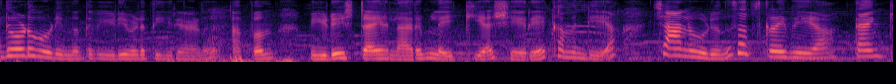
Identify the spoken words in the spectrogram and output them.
ഇതോടുകൂടി ഇന്നത്തെ വീഡിയോ ഇവിടെ തീരുകയാണ്. അപ്പം വീഡിയോ ഇഷ്ടമായി എല്ലാവരും ലൈക്ക് ചെയ്യുക ഷെയർ ചെയ്യുക കമന്റ് ചെയ്യുക. ചാനൽ കൂടി ഒന്ന് സബ്സ്ക്രൈബ് ചെയ്യുക. താങ്ക്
